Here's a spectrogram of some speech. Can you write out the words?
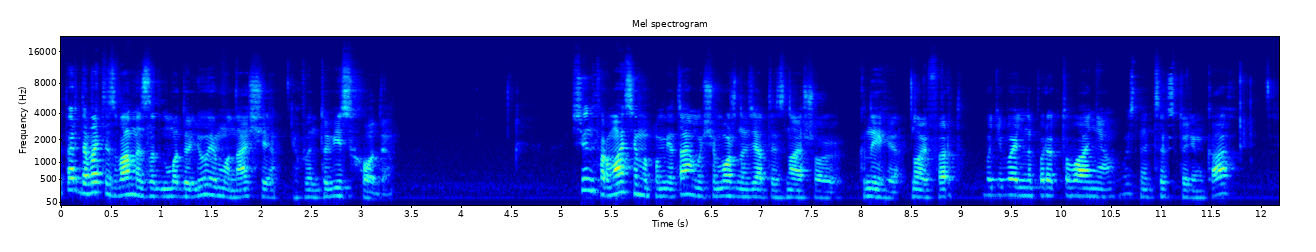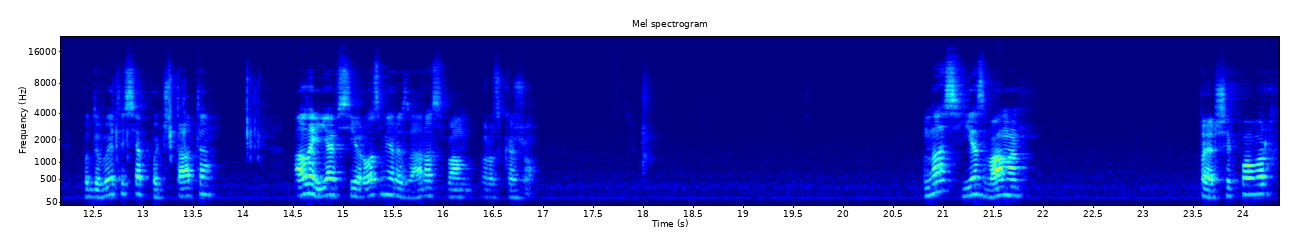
Тепер давайте з вами замоделюємо наші гвинтові сходи. Всю інформацію ми пам'ятаємо, що можна взяти з нашої книги Нойферт Будівельне проєктування. Ось на цих сторінках подивитися, почитати. Але я всі розміри зараз вам розкажу. У нас є з вами перший поверх.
